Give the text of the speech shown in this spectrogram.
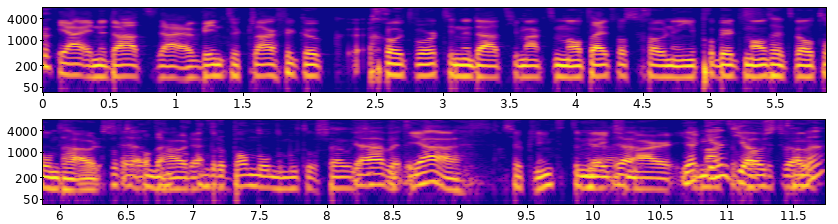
ja inderdaad. Ja, winterklaar vind ik ook een groot woord inderdaad. Je maakt hem altijd wel schoon en je probeert hem altijd wel te onthouden. Alsof er onderhouden. andere banden onder moeten of zo. Ja, weet ik. Ja, zo klinkt het een Ja. beetje. Ja. Maar Jij je maakt kent Joost wel, schoon.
